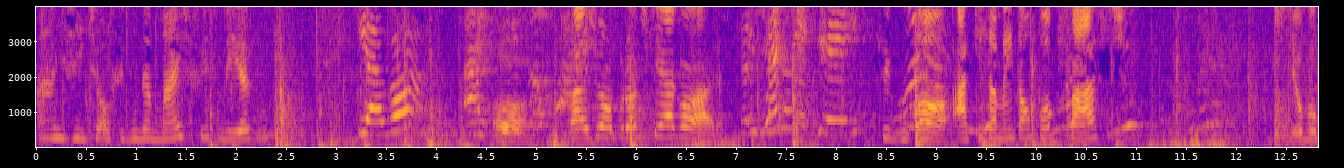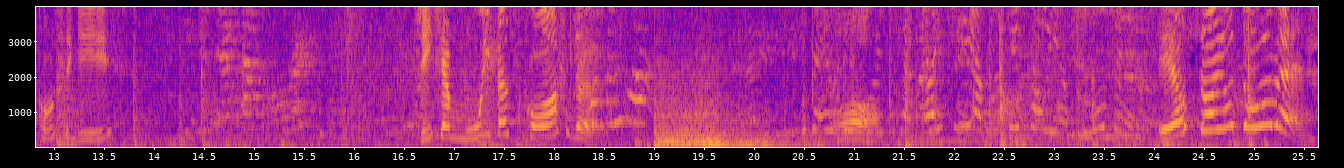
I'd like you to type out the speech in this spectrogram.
Ai, Ai, gente, ó, o segundo é mais difícil mesmo. E agora? Ó, vai, João, por onde que é agora? Eu já cheguei. Segu ó, aqui também tá um pouco fácil. Eu vou conseguir. Gente, é muitas cordas. Ó. Eu sou youtuber.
